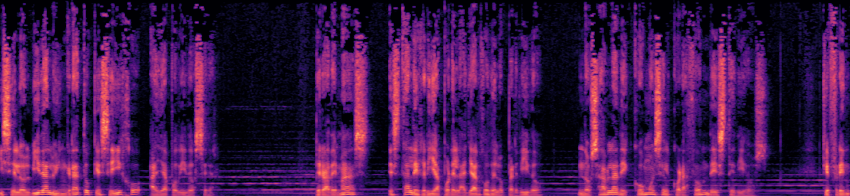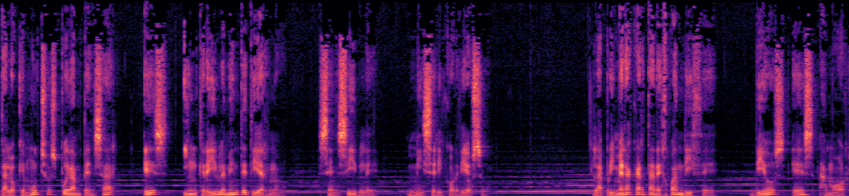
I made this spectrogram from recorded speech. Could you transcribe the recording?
y se le olvida lo ingrato que ese hijo haya podido ser. Pero además, esta alegría por el hallazgo de lo perdido nos habla de cómo es el corazón de este Dios, que frente a lo que muchos puedan pensar es increíblemente tierno, sensible, misericordioso. La primera carta de Juan dice, Dios es amor.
